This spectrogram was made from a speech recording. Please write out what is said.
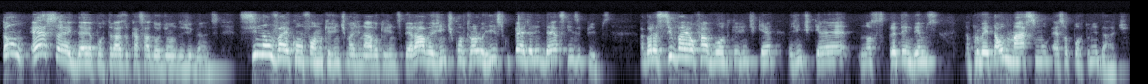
Então, essa é a ideia por trás do caçador de ondas gigantes. Se não vai conforme o que a gente imaginava, o que a gente esperava, a gente controla o risco, perde ali 10, 15 pips. Agora, se vai ao favor do que a gente quer, a gente quer, nós pretendemos aproveitar ao máximo essa oportunidade.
